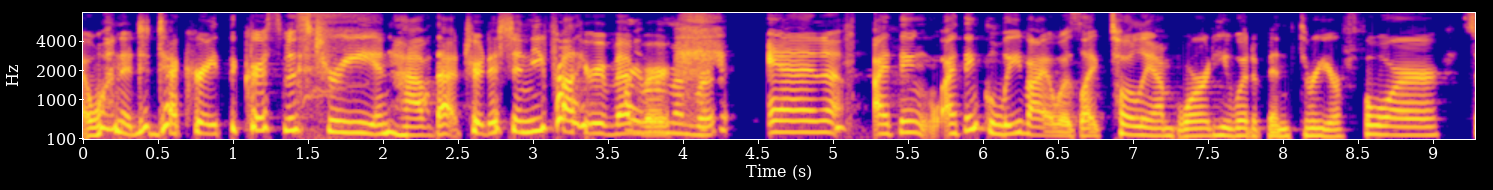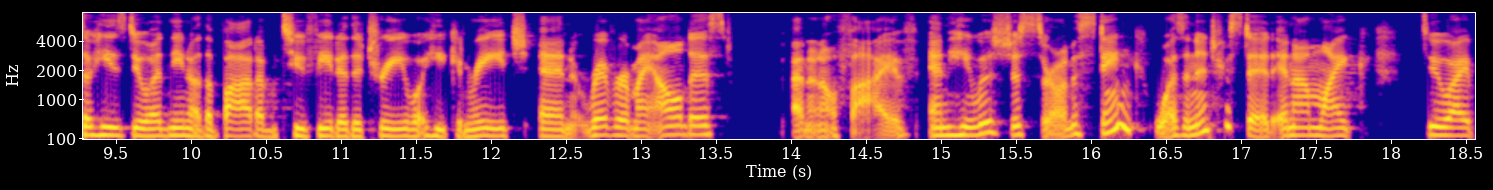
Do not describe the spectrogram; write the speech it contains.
I wanted to decorate the Christmas tree and have that tradition. You probably remember. I remember. And I think I think Levi was like totally on board. He would have been three or four. So he's doing, you know, the bottom two feet of the tree, what he can reach. And River, my eldest, I don't know, five. And he was just throwing a stink, wasn't interested. And I'm like, do I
